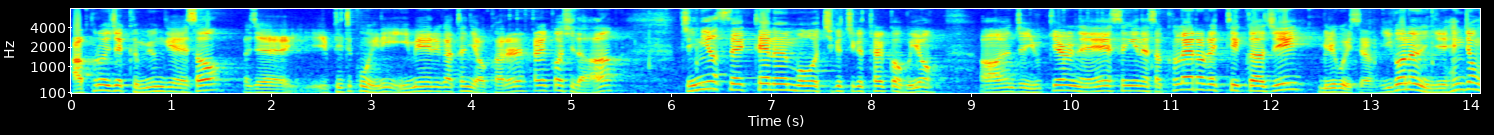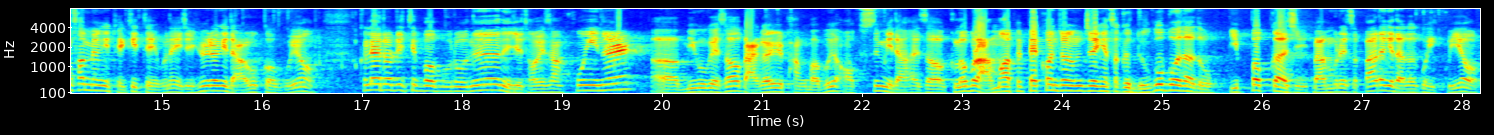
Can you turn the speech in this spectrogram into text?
앞으로 이제 금융계에서 이제 이 비트코인이 이메일 같은 역할을 할 것이다. 지니어스 액테는 뭐 지긋지긋할 거고요. 어, 현재 6개월 내에 승인해서 클래러리티까지 밀고 있어요. 이거는 이제 행정 서명이 됐기 때문에 이제 효력이 나올 거고요. 클래러리티 법으로는 이제 더 이상 코인을 어, 미국에서 막을 방법이 없습니다. 그래서 글로벌 암호화폐 패권 전쟁에서 그 누구보다도 입법까지 마무리해서 빠르게 나가고 있고요.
